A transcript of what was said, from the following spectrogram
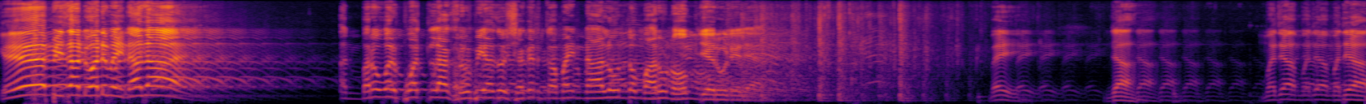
કે બીજા દોઢ મહિના જાય. અને બરોબર પાંચ લાખ રૂપિયા તો સગન કમાઈ ના લો ને તો મારું નામ જેરું ને લે. ભાઈ, જા. મજા મજા મજા.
